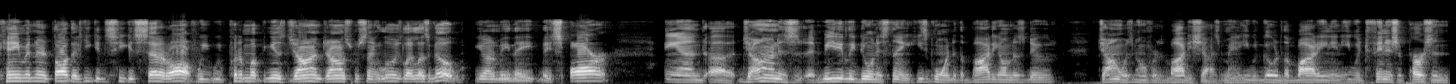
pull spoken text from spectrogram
came in there and thought that he could he could set it off. We, we put him up against John. John's from St. Louis. Like, let's go. You know what I mean? They they spar, and uh, John is immediately doing his thing. He's going to the body on this dude. John was known for his body shots, man. He would go to the body and he would finish a person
